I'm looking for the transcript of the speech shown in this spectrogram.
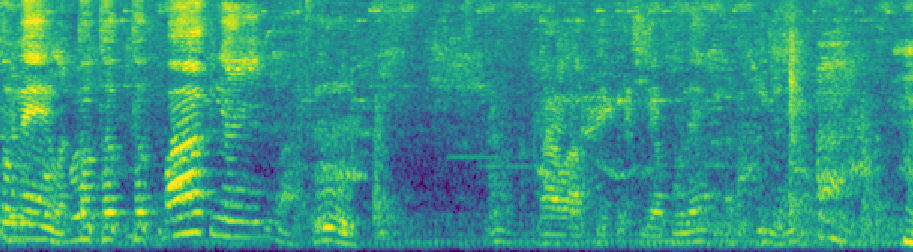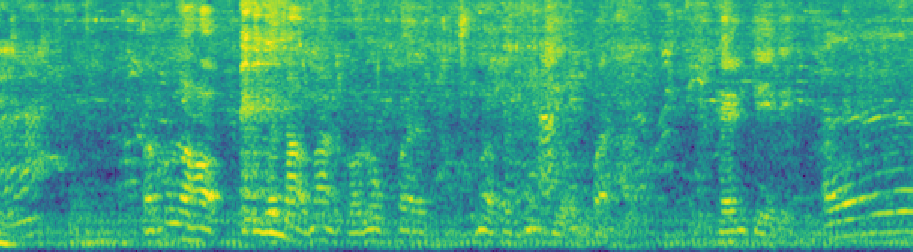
ตัวแม่ว่ะตัวทึกทึกบักใหญ่อืม เราเอาไปเที่ยวพูดแล้วเราไปกินแล้วเราเพิ่งเอาหอบเมื่อเช้านั่นก็ลงไปเมื่อไปพูดเที่ยวไปแทงเกลีเออ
